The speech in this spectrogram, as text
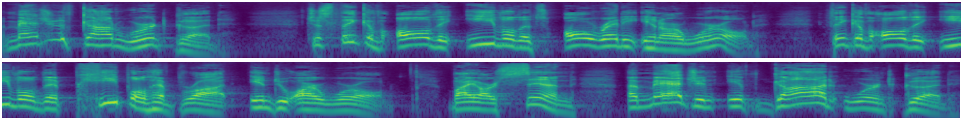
Imagine if God weren't good. Just think of all the evil that's already in our world. Think of all the evil that people have brought into our world by our sin. Imagine if God weren't good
